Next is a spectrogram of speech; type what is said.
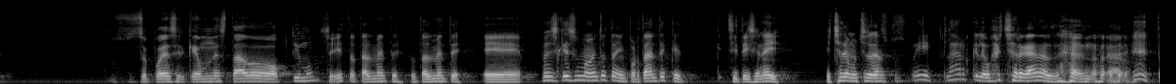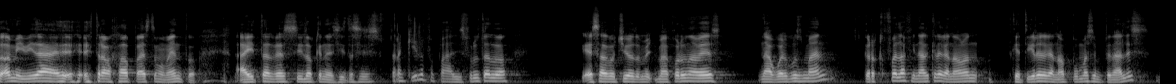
pues, se puede decir que un estado óptimo. Sí, totalmente, totalmente. Eh, pues es que es un momento tan importante que, si te dicen, hey, échale muchas ganas, pues, güey, claro que le voy a echar ganas. Toda mi vida he, trabajado para este momento. Ahí tal vez sí lo que necesitas es, tranquilo, papá, disfrútalo. Es algo chido. Me acuerdo una vez, Nahuel Guzmán, creo que fue la final que le ganaron, que Tigre le ganó a Pumas en penales,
